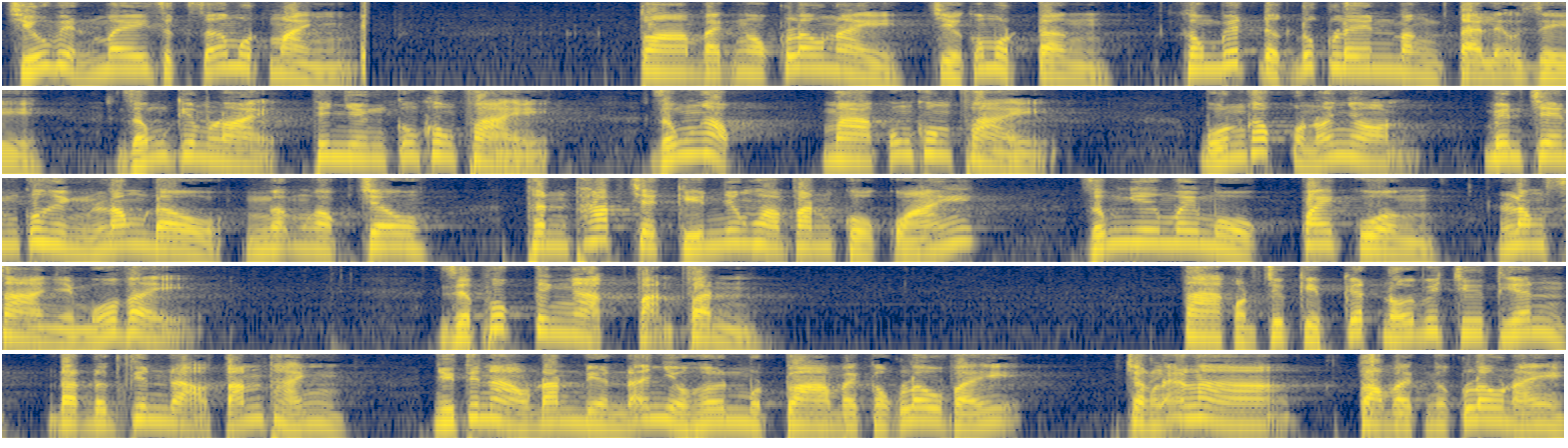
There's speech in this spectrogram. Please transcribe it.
chiếu biển mây rực rỡ một mảnh. Tòa bạch ngọc lâu này chỉ có một tầng, không biết được đúc lên bằng tài liệu gì, giống kim loại thế nhưng cũng không phải, giống ngọc mà cũng không phải. Bốn góc của nó nhọn, bên trên có hình long đầu ngậm ngọc châu, thân tháp che kín những hoa văn cổ quái, giống như mây mù quay cuồng, long xà nhảy múa vậy. Diệp Phúc kinh ngạc vạn phần. Ta còn chưa kịp kết nối với chư thiên, đạt được thiên đạo tán thành, như thế nào đan điền đã nhiều hơn một tòa bạch ngọc lâu vậy? Chẳng lẽ là tòa bạch ngọc lâu này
